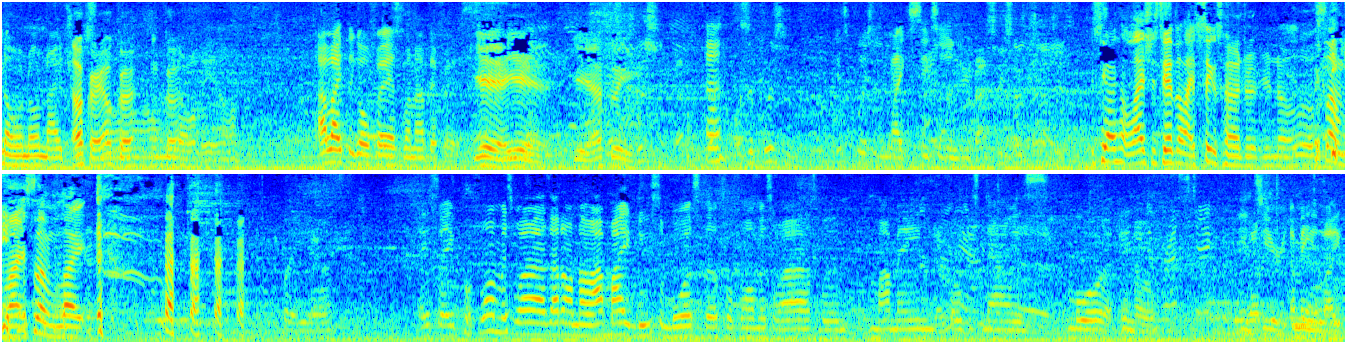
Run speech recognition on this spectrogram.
No, no nitrous. Okay, no, okay, I okay. all that. I like to go fast, but not that fast. Yeah, yeah, yeah. I feel you. Huh? What's it pushing? Pushing like 600. You see how light she said that like 600, you know, little something like, something like. But yeah. They say performance wise, I don't know. I might do some more stuff performance wise, but my main focus now is more, you know, interior. I mean, like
